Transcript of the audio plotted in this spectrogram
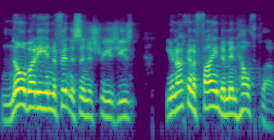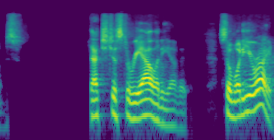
nobody in the fitness industry is using you're not going to find them in health clubs. That's just the reality of it. So what do you write?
